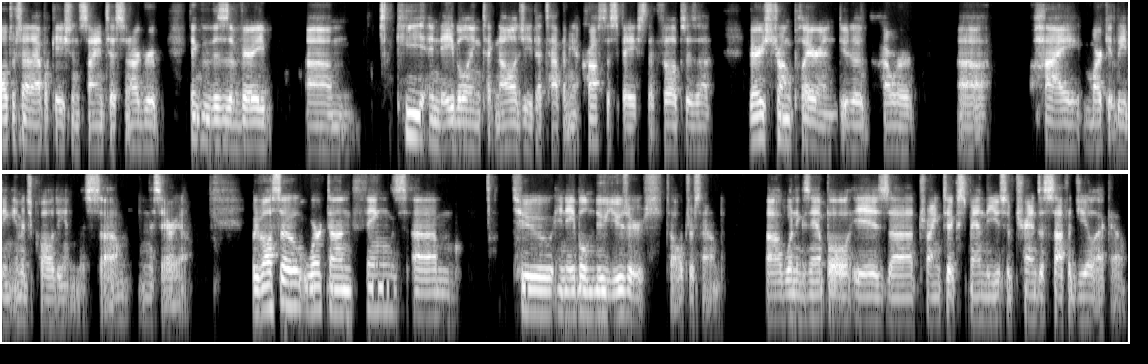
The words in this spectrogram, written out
ultrasound application scientists in our group think that this is a very um, key enabling technology that's happening across the space that Philips is a very strong player in due to our uh, high market leading image quality in this, um, in this area. We've also worked on things um, to enable new users to ultrasound. Uh, one example is uh, trying to expand the use of transesophageal echo.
